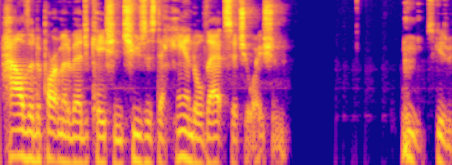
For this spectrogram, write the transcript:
how the Department of Education chooses to handle that situation. Excuse me.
